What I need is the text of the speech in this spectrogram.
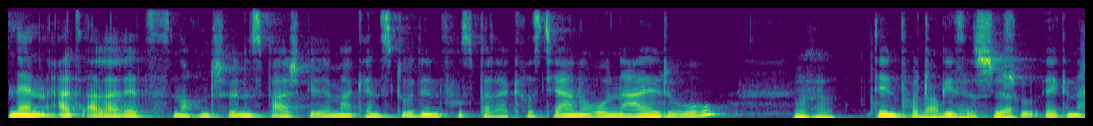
nenne als allerletztes noch ein schönes Beispiel. Immer kennst du den Fußballer Cristiano Ronaldo? Mhm. Den portugiesischen ja, Schuh, äh, genau.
